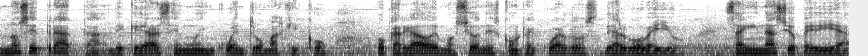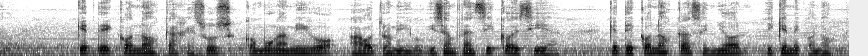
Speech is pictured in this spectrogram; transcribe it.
No se trata de quedarse en un encuentro mágico o cargado de emociones con recuerdos de algo bello. San Ignacio pedía que te conozca Jesús como un amigo a otro amigo. Y San Francisco decía, que te conozca Señor y que me conozca.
